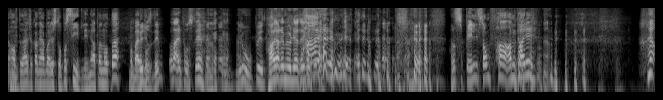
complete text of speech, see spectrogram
alt det der. Så kan jeg bare stå på sidelinja på en måte. Og være positiv. Og være positiv. Rope ut Her er det muligheter! Her er det muligheter! Spill som faen, karer! Ja.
